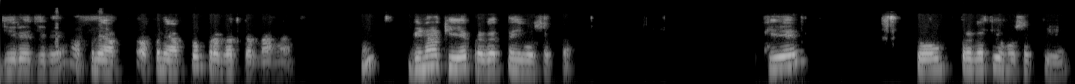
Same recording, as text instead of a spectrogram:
धीरे धीरे अपने आप अपने आप को प्रगत करना है। हुँ? बिना किए प्रगत नहीं हो सकता। किए तो प्रगति हो सकती है।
